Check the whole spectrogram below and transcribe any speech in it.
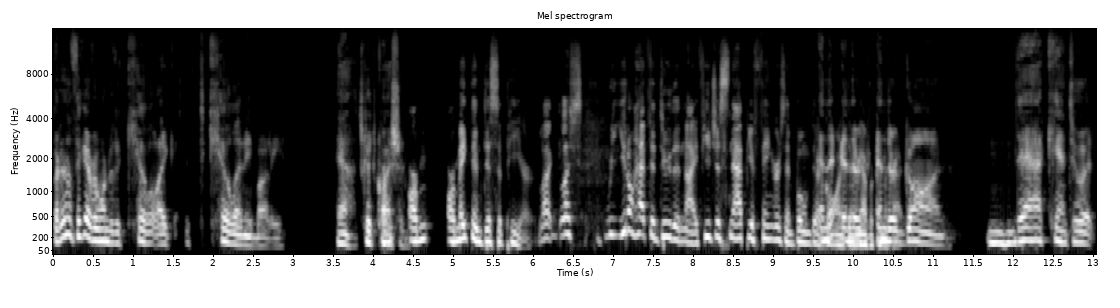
but i don't think i ever wanted to kill like to kill anybody yeah it's a good question Or, or or make them disappear. Like let's we, you don't have to do the knife. You just snap your fingers and boom, they're and, gone. and they're, they're never and they're back. gone Mhm. Yeah, can't do it.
